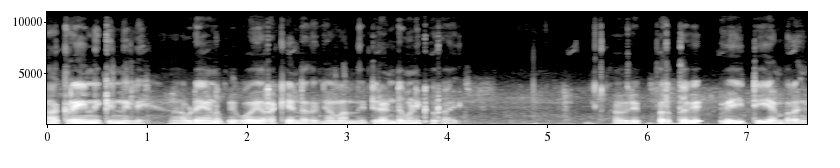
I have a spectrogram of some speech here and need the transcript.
ആ ക്രെയിൻ നിൽക്കുന്നില്ലേ? അവിടെയാണ് പോയി ഇറക്കേണ്ടത്. ഞാൻ വന്നിട്ട് രണ്ട് മണിക്കൂറായി. അവരിപ്പുറത്ത് വെയിറ്റ് ചെയ്യാൻ പറഞ്ഞു.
